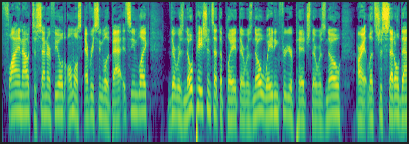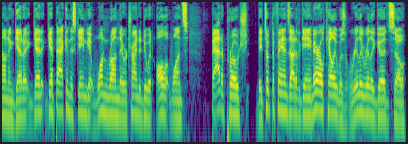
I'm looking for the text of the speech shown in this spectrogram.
flying out to center field almost every single at bat. It seemed like there was no patience at the plate. There was no waiting for your pitch. There was no, all right, let's just settle down and get a, get get back in this game, get one run. They were trying to do it all at once bad approach. They took the fans out of the game. Merrill Kelly was really, really good. So,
